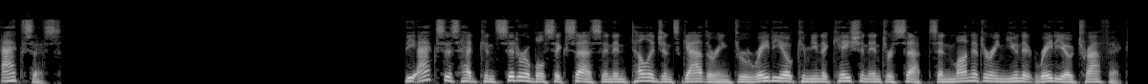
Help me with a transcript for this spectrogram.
Axis The Axis had considerable success in intelligence gathering through radio communication intercepts and monitoring unit radio traffic.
